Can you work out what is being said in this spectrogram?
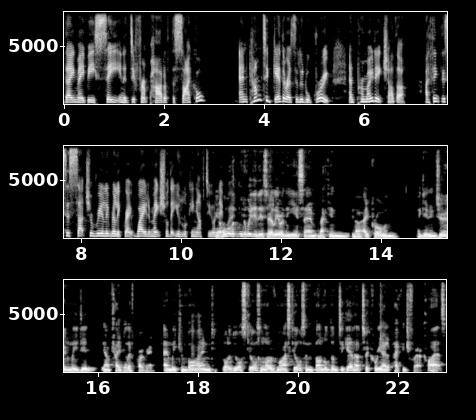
they maybe see in a different part of the cycle and come together as a little group and promote each other. I think this is such a really, really great way to make sure that you're looking after your yeah, network. Well, we did this earlier in the year, Sam, back in you know April and again in June. We did you know KPLF program, and we combined mm-hmm. a lot of your skills and a lot of my skills and bundled them together to create a package for our clients.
